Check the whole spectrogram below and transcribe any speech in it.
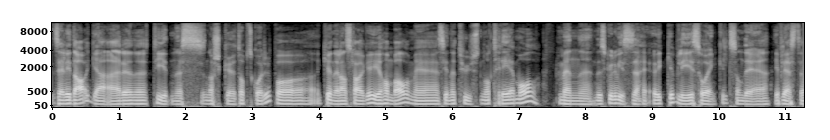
selv i dag er tidenes norske toppskårer på kvinnelandslaget i håndball med sine 1003 mål. Men det skulle vise seg å ikke bli så enkelt som det de fleste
